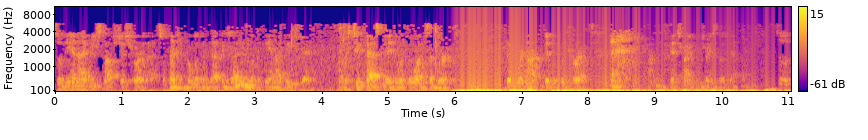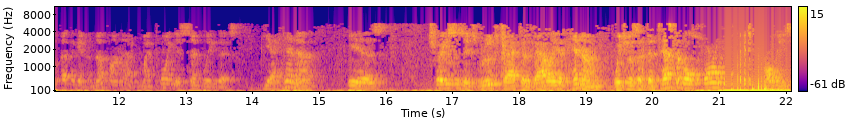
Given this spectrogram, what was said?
So the NIV stops just short of that. So thank you for looking at that because I didn't look at the NIV today. I was too fascinated with the ones that were that were not biblically correct and trying to trace those down. So uh, again, enough on that. My point is simply this: Gehenna is traces its roots back to the valley of Hinnom, which was a detestable, horrible place for all these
